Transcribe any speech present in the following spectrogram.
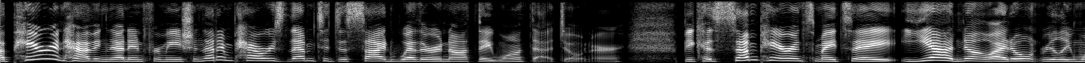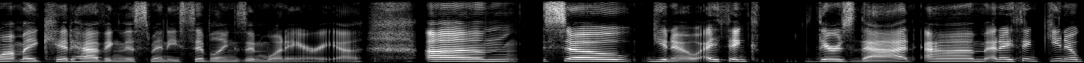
a parent having that information that empowers them to decide whether or not they want that donor. Because some parents might say yeah no i don't really want my kid having this many siblings in one area. Um, so you know i think there's that. Um, and i think you know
